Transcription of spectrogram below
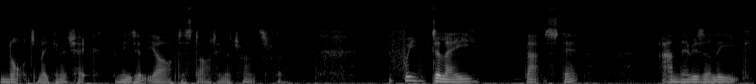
not making a check immediately after starting the transfer. If we delay that step and there is a leak,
